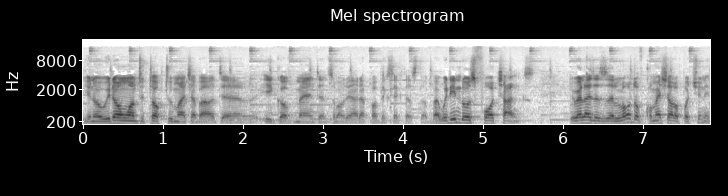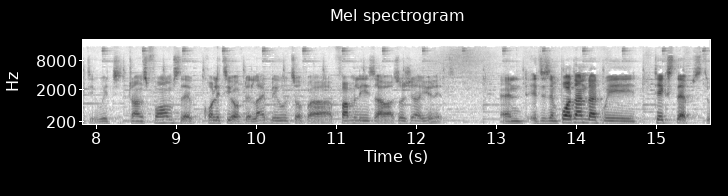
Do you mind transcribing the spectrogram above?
you know, we don't want to talk too much about uh, e-government and some of the other public sector stuff. But within those four chunks, you realize there's a lot of commercial opportunity which transforms the quality of the livelihoods of our families, our social units. And it is important that we take steps to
